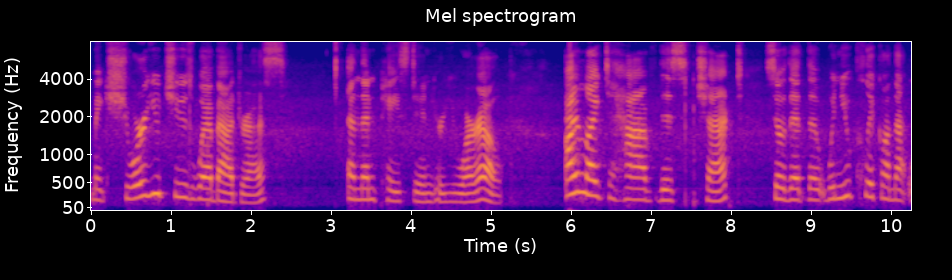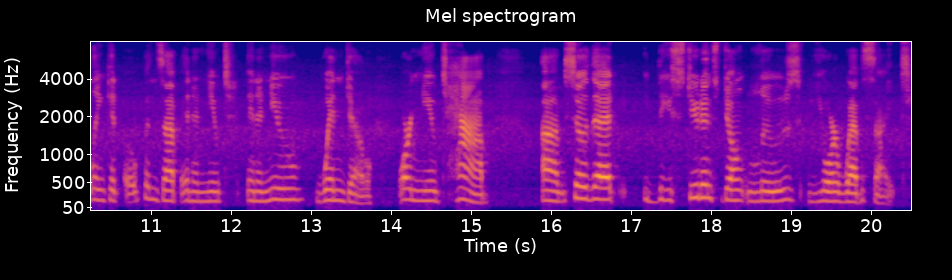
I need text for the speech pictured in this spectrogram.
make sure you choose web address, and then paste in your URL. I like to have this checked so that the when you click on that link it opens up in a new in a new window or new tab um, so that the students don't lose your website.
